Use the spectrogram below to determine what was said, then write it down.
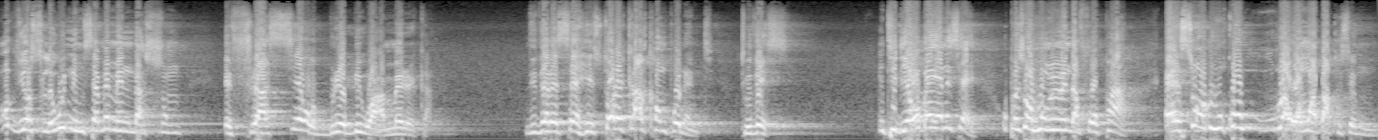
Obviously wonim sɛ meme nda som ɛfiri aseɛ wɔ berɛ bi america. There is a historical component to this. Nti deɛ wobɛyɛ ne sɛ wopɛ sɛ ɔhu meme ndafoɔ pa ɛsɛ ɔde ho kɔwura wɔn abakɔsɛ mu.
